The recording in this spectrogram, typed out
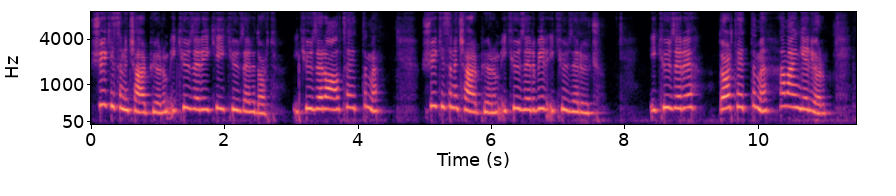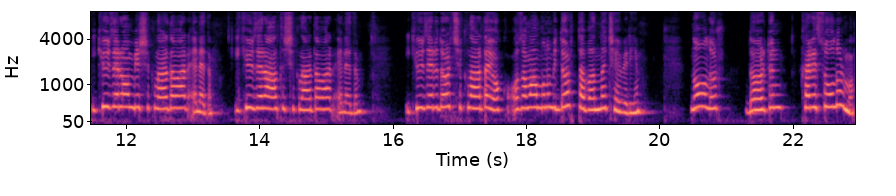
Şu ikisini çarpıyorum. 2 üzeri 2, 2 üzeri 4. 2 üzeri 6 etti mi? Şu ikisini çarpıyorum. 2 üzeri 1, 2 üzeri 3. 2 üzeri 4 etti mi? Hemen geliyorum. 2 üzeri 11 şıklarda var eledim. 2 üzeri 6 şıklarda var eledim. 2 üzeri 4 şıklarda yok. O zaman bunu bir 4 tabanına çevireyim. Ne olur? 4'ün karesi olur mu?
